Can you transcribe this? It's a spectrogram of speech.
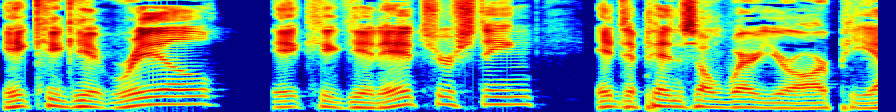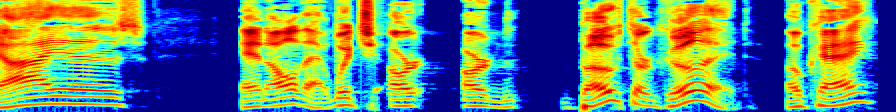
it could get real, it could get interesting. It depends on where your RPI is and all that, which are are both are good, okay?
